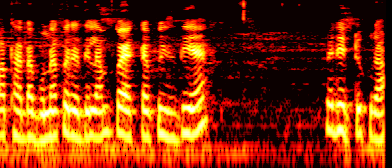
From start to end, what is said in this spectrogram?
মাথাটা বুনা করে দিলাম কয়েকটা পিস দিয়ে। পেটির টুকরা।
